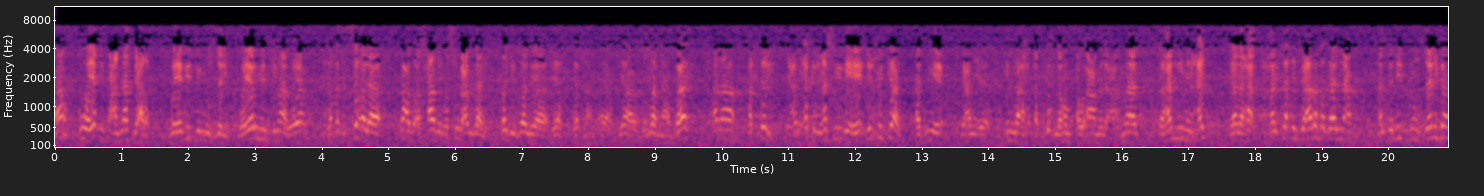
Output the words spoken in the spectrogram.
ها هو يقف مع الناس بعرفة ويبيت في المزدلفه ويرمي الجمار ويعمل وقد سأل بعض أصحاب الرسول عن ذلك رجل قال يا يا يا, يا عبد الله بن عباس أنا اكتري يعني أكري نفسي للحجاج أبيع يعني إما أطبخ لهم أو أعمل أعمال فهل لي من حج؟ قال هل تقف بعرفة؟ قال نعم هل تبيت بمزدلفه؟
